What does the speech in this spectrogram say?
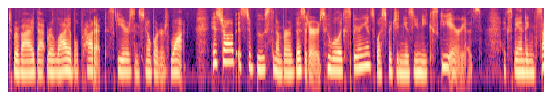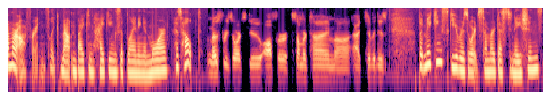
to provide that reliable product skiers and snowboarders want. His job is to boost the number of visitors who will experience West Virginia's unique ski areas. Expanding summer offerings like mountain biking, hiking, ziplining, and more has helped. Most resorts do offer summertime uh, activities. But making ski resorts summer destinations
